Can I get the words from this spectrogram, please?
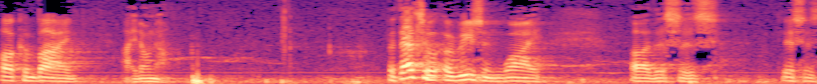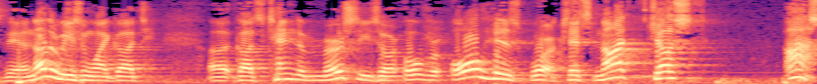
are combined, I don't know. But that's a, a reason why uh, this is this is there. Another reason why God uh, God's tender mercies are over all His works. It's not just us,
